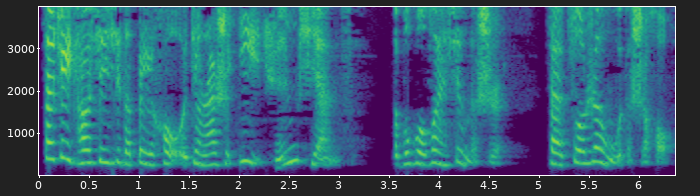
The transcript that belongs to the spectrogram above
在这条信息的背后竟然是一群骗子。不过万幸的是，在做任务的时候，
